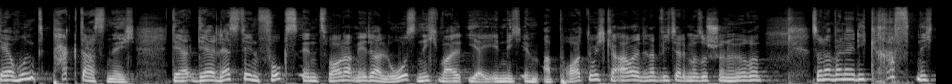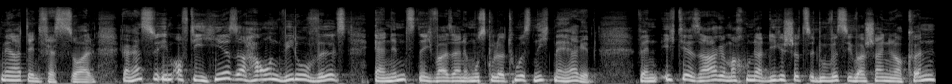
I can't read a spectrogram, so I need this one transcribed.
Der Hund packt das nicht. Der, der lässt den Fuchs in 200 Meter los, nicht weil ihr ihn nicht im Apport durchgearbeitet habt, wie ich das immer so schön höre, sondern weil er die Kraft nicht mehr hat, den festzuhalten. Da kannst du ihm auf die Hirse hauen, wie du willst. Er nimmt's nicht, weil seine Muskulatur es nicht mehr hergibt. Wenn ich dir sage, mach 100 Liegestütze, du wirst sie wahrscheinlich noch können,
